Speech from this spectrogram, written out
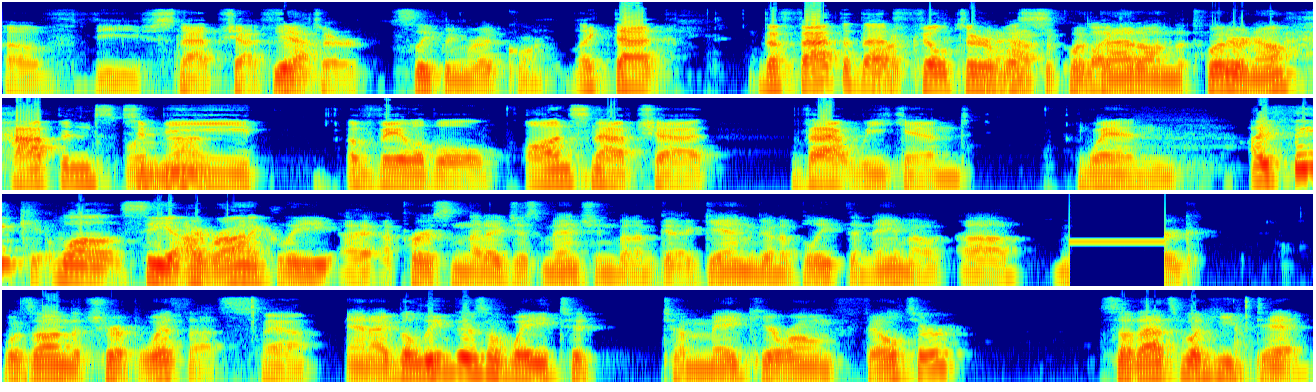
of the Snapchat Yeah. filter Sleeping red corn. like that. The fact that that Fuck, filter was have to put like, that on the Twitter now. happened to Explain be available on Snapchat that weekend when I think. Well, see, ironically, a, a person that I just mentioned, but I'm again going to bleep the name out. Uh, was on the trip with us, yeah and I believe there's a way to to make your own filter. So that's what he did.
